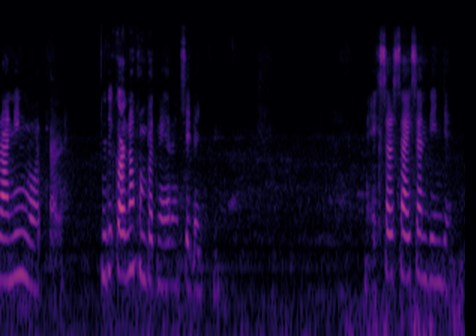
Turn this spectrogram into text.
Running water. Hindi ko alam kung ba't meron sila dyan. Na-exercisean din dyan.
